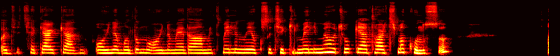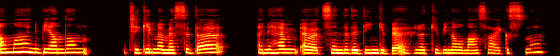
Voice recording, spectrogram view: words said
acı çekerken oynamalı mı, oynamaya devam etmeli mi yoksa çekilmeli mi o çok yani tartışma konusu. Ama hani bir yandan çekilmemesi de hani hem evet senin de dediğin gibi rakibine olan saygısını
